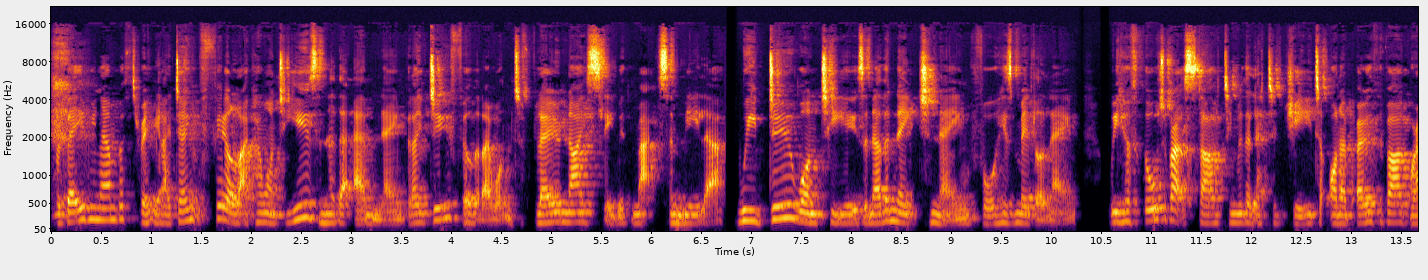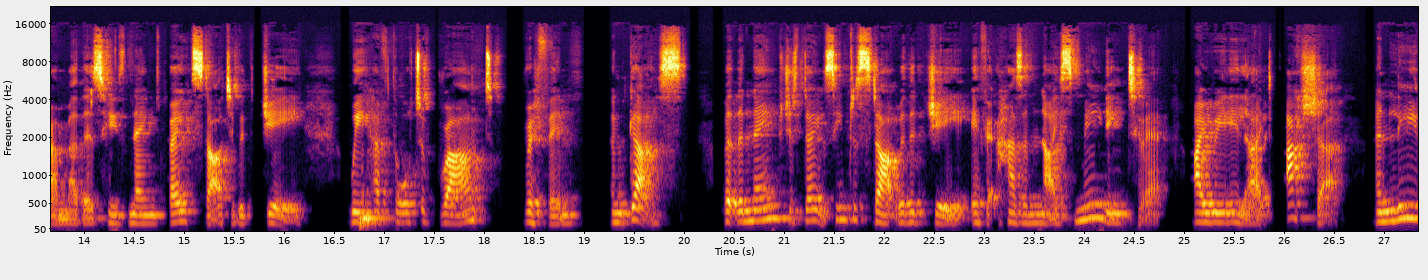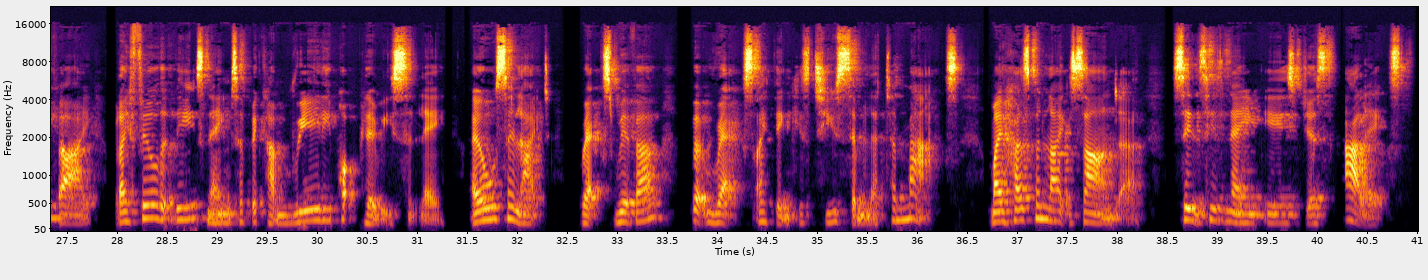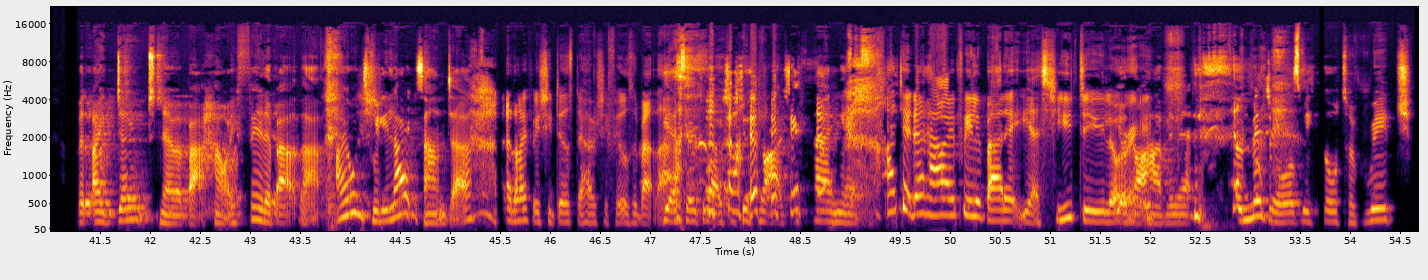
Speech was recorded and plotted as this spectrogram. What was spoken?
For baby number three, I don't feel like I want to use another M name, but I do feel that I want to flow nicely with Max and Mila. We do want to use another nature name for his middle name. We have thought about starting with the letter G to honour both of our grandmothers whose names both started with G. We have thought of Grant, Griffin, and Gus, but the names just don't seem to start with a G if it has a nice meaning to it. I really liked Asher and Levi, but I feel that these names have become really popular recently. I also liked Rex River, but Rex I think is too similar to Max. My husband likes Xander since his name is just Alex, but I don't know about how I feel about that. I always really like Xander. And I think she does know how she feels about that. Yes, so do I. She's just not oh, actually saying it. I don't know how I feel about it. Yes, you do, Laurie. You're not having it. For middles, we thought of ridge,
